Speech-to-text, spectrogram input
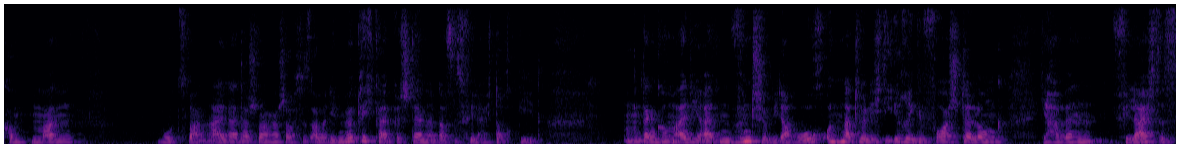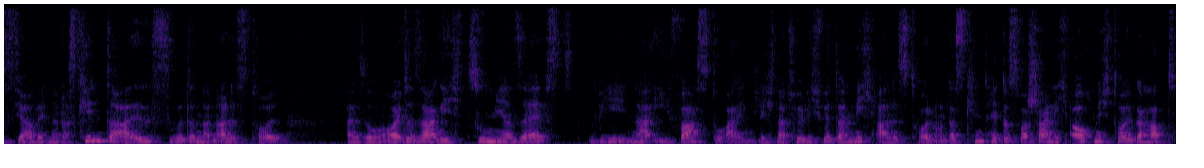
kommt ein Mann, wo zwar eine Eileiterschwangerschaft ist, aber die Möglichkeit bestände, dass es vielleicht doch geht. Dann kommen all die alten Wünsche wieder hoch und natürlich die irrige Vorstellung, ja, wenn, vielleicht ist es ja, wenn da das Kind da ist, wird dann dann alles toll. Also heute sage ich zu mir selbst, wie naiv warst du eigentlich? Natürlich wird dann nicht alles toll und das Kind hätte es wahrscheinlich auch nicht toll gehabt.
